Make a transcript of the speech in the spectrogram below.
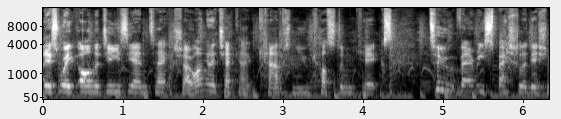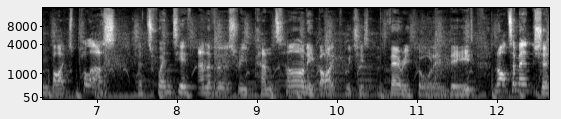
this week on the GCN Tech Show, I'm going to check out Cav's new custom kicks, two very special edition bikes, plus a 20th anniversary Pantani bike, which is very cool indeed. Not to mention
